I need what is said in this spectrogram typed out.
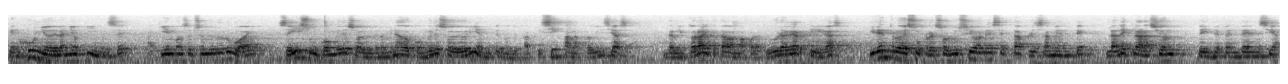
que en junio del año 15, aquí en Concepción del Uruguay, se hizo un congreso, el denominado Congreso de Oriente, donde participan las provincias del litoral que estaban bajo la figura de Artigas, y dentro de sus resoluciones está precisamente la declaración de independencia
